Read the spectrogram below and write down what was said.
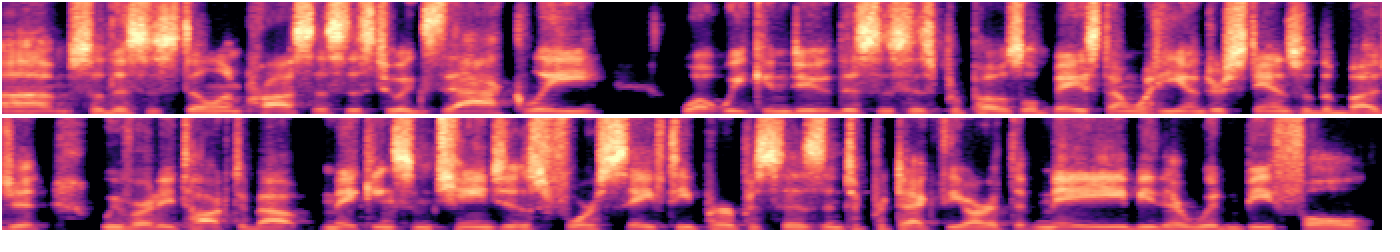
Um, so this is still in process as to exactly what we can do. This is his proposal based on what he understands of the budget. We've already talked about making some changes for safety purposes and to protect the art that maybe there wouldn't be full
